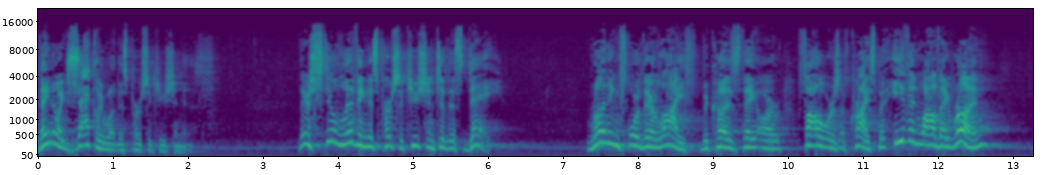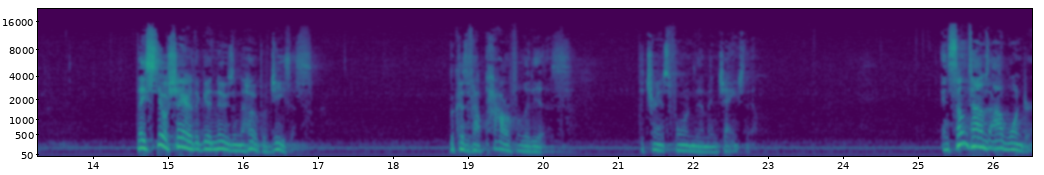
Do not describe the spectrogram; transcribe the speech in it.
They know exactly what this persecution is. They're still living this persecution to this day, running for their life because they are followers of Christ. But even while they run, they still share the good news and the hope of Jesus because of how powerful it is to transform them and change them. And sometimes I wonder,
